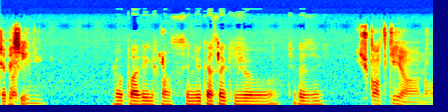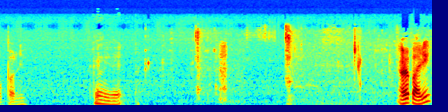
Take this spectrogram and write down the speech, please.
Champions Europa League? L'Europa League, je pense. C'est Newcastle qui joue au Champions League. Il joue contre qui en Europa League? Aucune idée. Europa League?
